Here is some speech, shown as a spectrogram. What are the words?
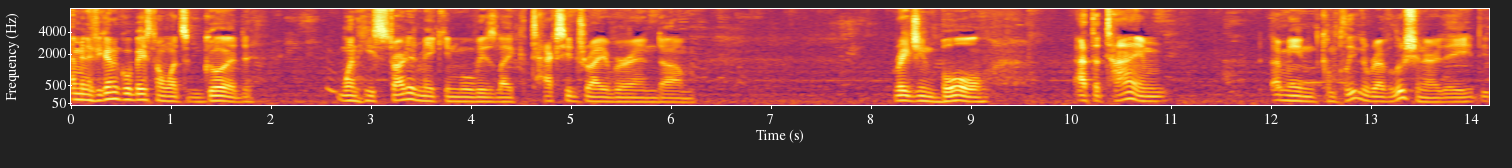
I mean, if you're gonna go based on what's good, when he started making movies like Taxi Driver and um, Raging Bull, at the time, I mean, completely revolutionary. They, they,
